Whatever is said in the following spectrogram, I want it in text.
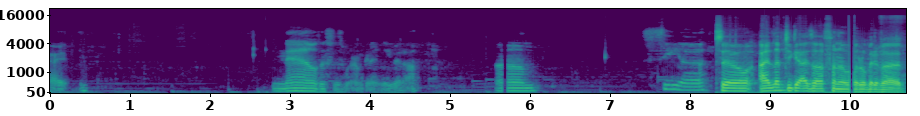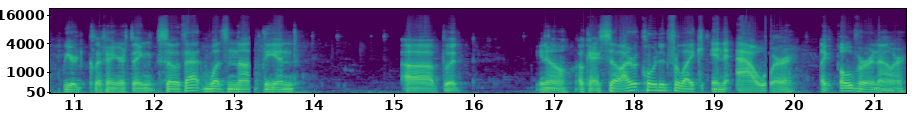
Alright. Now this is where I'm gonna leave it off. Um see ya. So I left you guys off on a little bit of a weird cliffhanger thing. So that was not the end. Uh but you know, okay, so I recorded for like an hour. Like over an hour.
